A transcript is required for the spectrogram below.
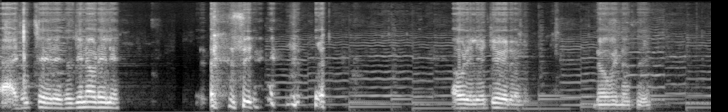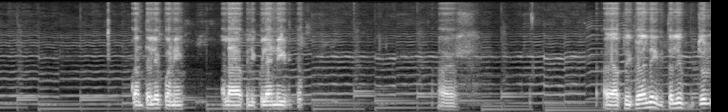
Ah, esa es chévere, esa es bien Aurelia. sí. Aurelia chévere. No, bueno, no sé. ¿Cuánto le pone a la película de Negrito? A ver. A la película del negrito le- yo,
